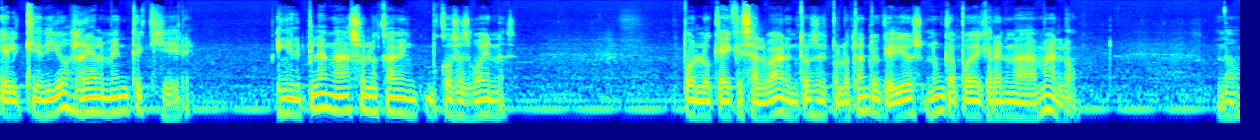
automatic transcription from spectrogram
el que Dios realmente quiere. En el plan A solo caben cosas buenas, por lo que hay que salvar. Entonces, por lo tanto, que Dios nunca puede querer nada malo. ¿no?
